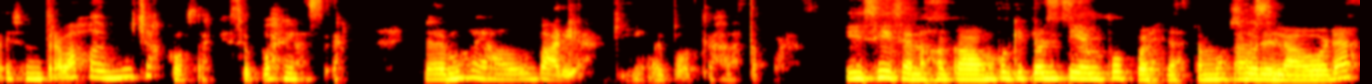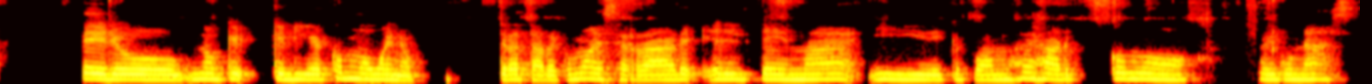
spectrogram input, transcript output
Es un trabajo de muchas cosas que se pueden hacer. Ya hemos dejado varias aquí en el podcast hasta ahora. Y sí, se nos acaba un poquito el tiempo, pues ya estamos sobre la hora, pero no que, quería como, bueno, tratar como de cerrar el tema y de que podamos dejar como algunas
